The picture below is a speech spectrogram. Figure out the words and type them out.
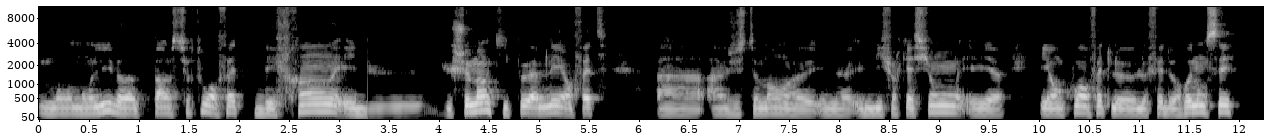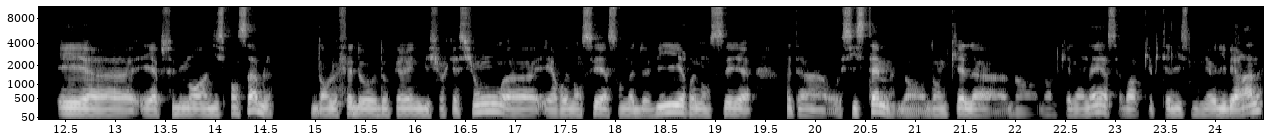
Mon, mon, livre parle surtout en fait des freins et du, du chemin qui peut amener en fait à, justement euh, une, bifurcation et, euh, et, en quoi en fait le, le fait de renoncer est, euh, est, absolument indispensable dans le fait d'opérer une bifurcation et renoncer à son mode de vie, renoncer en fait, au système dans, dans lequel dans, dans, lequel on est, à savoir le capitalisme néolibéral.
